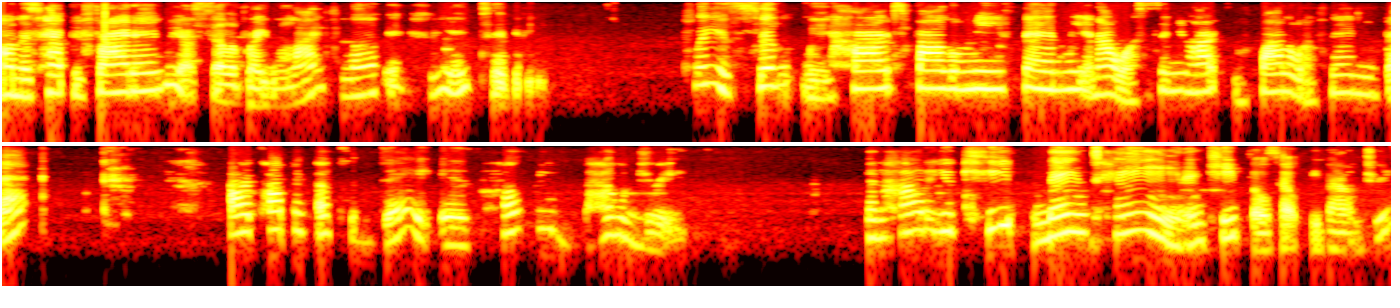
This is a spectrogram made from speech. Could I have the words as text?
On this happy Friday, we are celebrating life, love, and creativity. Please send me hearts, follow me, fan me, and I will send you hearts and follow and fan you back. Our topic of today is healthy boundaries. And how do you keep, maintain, and keep those healthy boundaries?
